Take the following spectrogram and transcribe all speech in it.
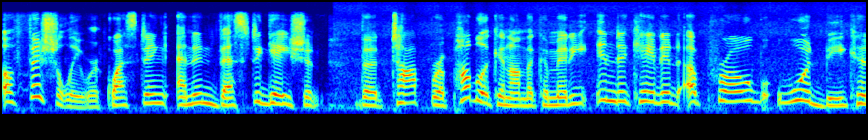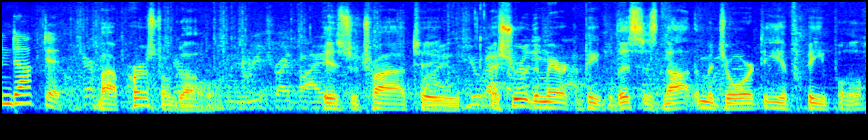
officially requesting an investigation. The top Republican on the committee indicated a probe would be conducted. My personal goal is to try to assure the American people this is not the majority of people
